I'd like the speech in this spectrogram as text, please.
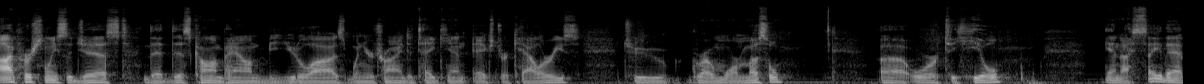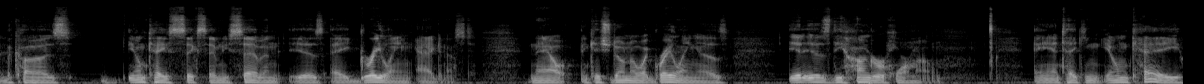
I personally suggest that this compound be utilized when you're trying to take in extra calories to grow more muscle uh, or to heal. And I say that because MK677 is a ghrelin agonist. Now, in case you don't know what ghrelin is, it is the hunger hormone. And taking MK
